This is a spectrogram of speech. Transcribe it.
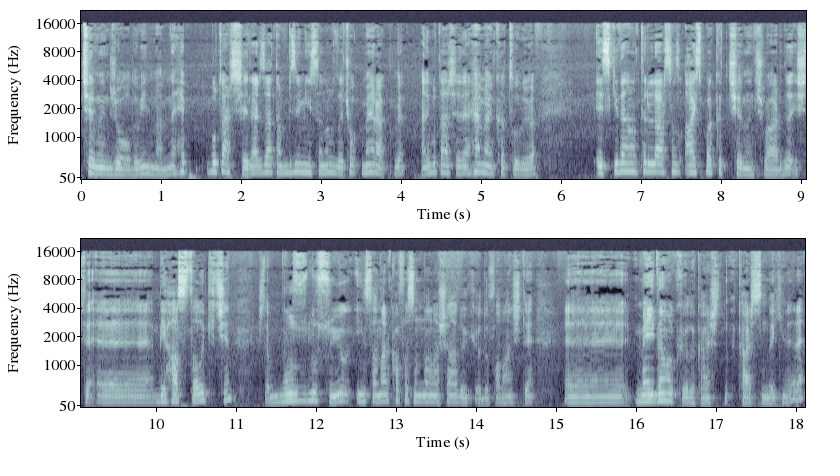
challenge oldu bilmem ne. Hep bu tarz şeyler zaten bizim insanımız da çok meraklı. Hani bu tarz şeyler hemen katılıyor. Eskiden hatırlarsanız Ice Bucket Challenge vardı. İşte ee, bir hastalık için işte buzlu suyu insanlar kafasından aşağı döküyordu falan. İşte ee, meydan okuyordu karşı, karşısındakilere.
